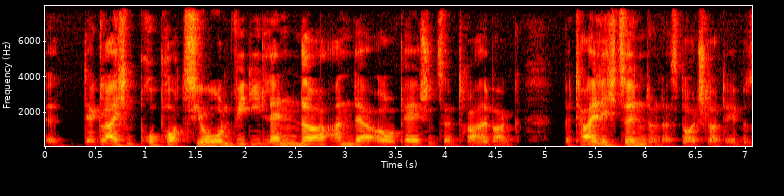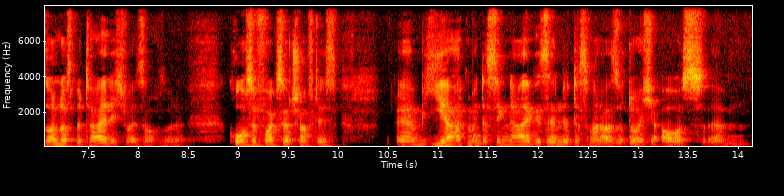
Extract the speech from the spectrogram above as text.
äh, der gleichen Proportion wie die Länder an der Europäischen Zentralbank beteiligt sind. Und da ist Deutschland eben besonders beteiligt, weil es auch so eine große Volkswirtschaft ist. Ähm, hier hat man das Signal gesendet, dass man also durchaus ähm,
